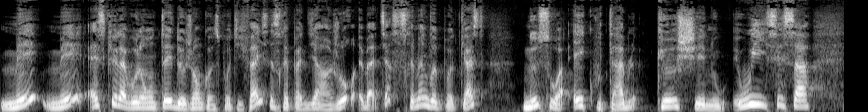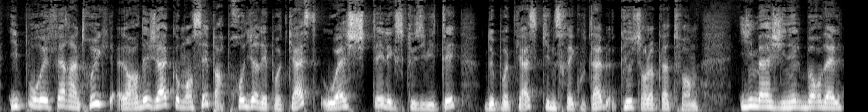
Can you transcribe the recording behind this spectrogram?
Mais, mais, est-ce que la volonté de gens comme Spotify, ce serait pas de dire un jour, eh ben tiens, ce serait bien que votre podcast ne soit écoutable que chez nous. Oui, c'est ça. Ils pourraient faire un truc. Alors déjà, commencer par produire des podcasts ou acheter l'exclusivité de podcasts qui ne seraient écoutables que sur la plateforme. Imaginez le bordel.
